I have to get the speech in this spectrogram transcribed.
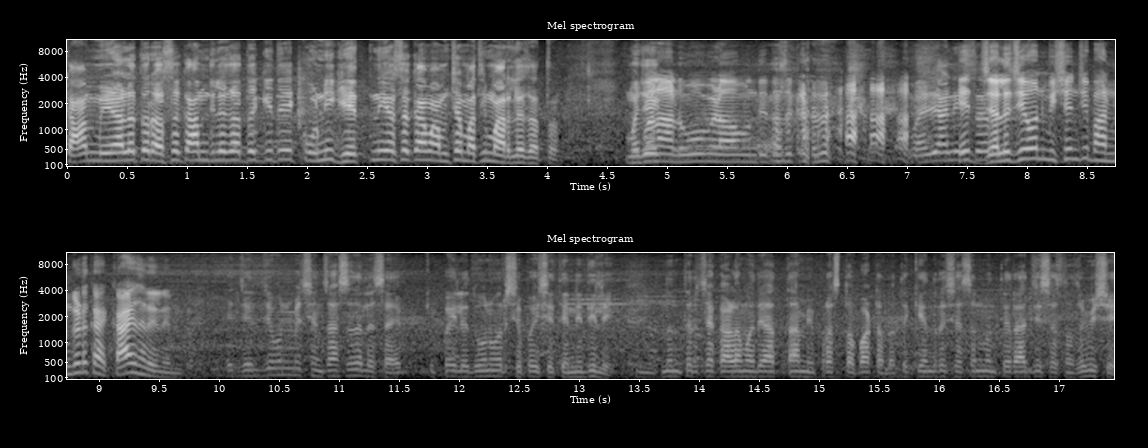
काम मिळालं तर असं काम दिलं जातं की ते कोणी घेत नाही असं काम आमच्या माथी मारलं जातं. म्हणजे अनुभव मिळावा म्हणते तसं करत म्हणजे आणि हे जलजीवन मिशनची भानगड काय? काय झाले नेमकं? हे जलजीवन मिशनचं असं झालं साहेब की पहिले दोन वर्ष पैसे त्यांनी दिले. नंतरच्या काळामध्ये आता आम्ही प्रस्ताव पाठवला. तर केंद्र शासन म्हणते राज्य शासनाचा विषय.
